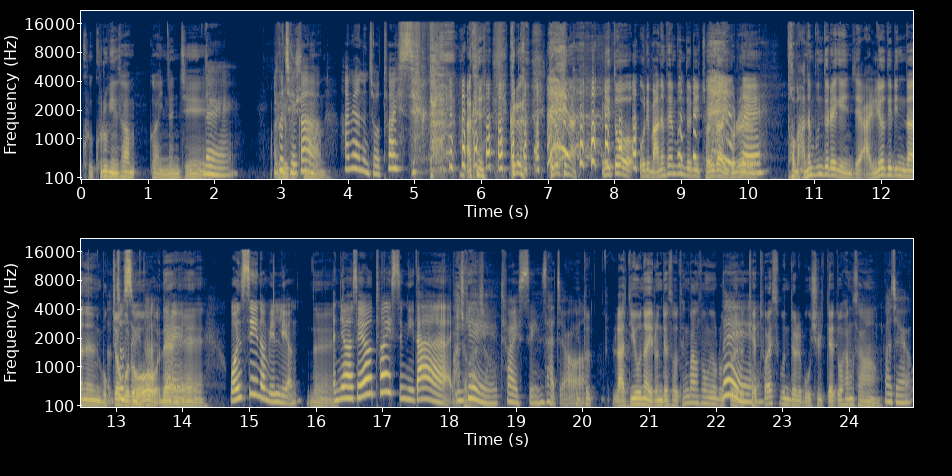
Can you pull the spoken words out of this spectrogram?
그 그룹 인사가 있는지 네. 이거 제가 하면은 저 트와이스 아 그냥 그러, 그렇긴 한. 또 우리 많은 팬분들이 저희가 이거를 네. 더 많은 분들에게 이제 알려드린다는 목적으로 네. 네. One in a million. 네. 안녕하세요, 트와이스입니다. 맞아, 이게 맞아. 트와이스 인사죠. 또 라디오나 이런 데서 생방송으로 네. 또 이렇게 트와이스 분들 모실 때도 항상 맞아요.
